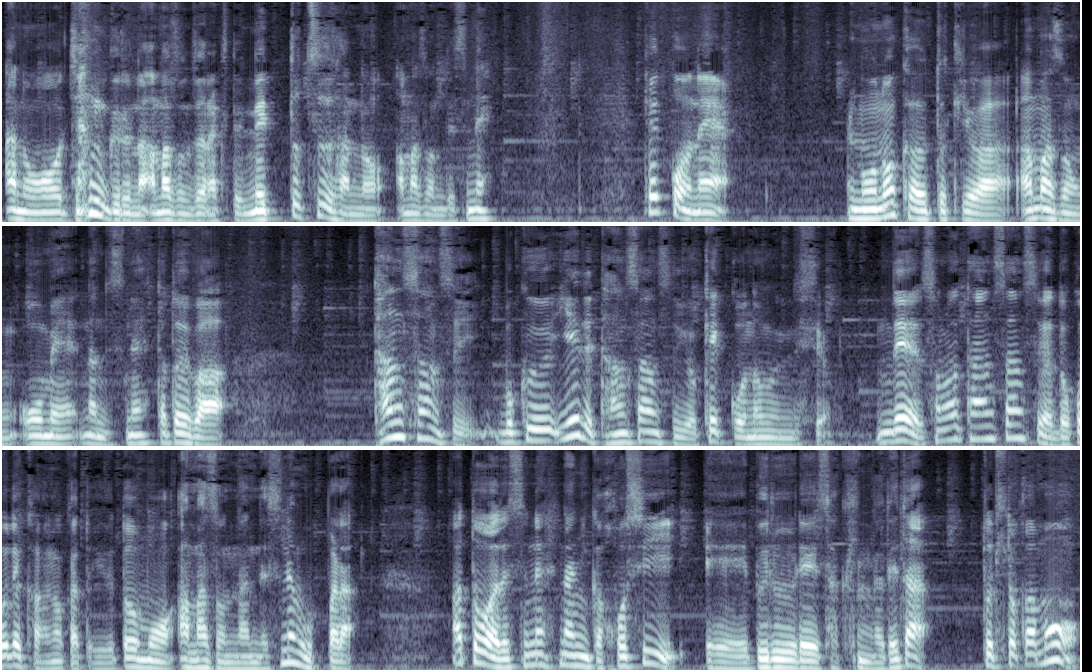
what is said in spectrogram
あのジャングルのアマゾンじゃなくてネット通販のアマゾンですね。結構ね物買う時はアマゾン多めなんですね。例えば炭酸水。僕家で炭酸水を結構飲むんですよ。でその炭酸水はどこで買うのかというともうアマゾンなんですねもっぱら。あとはですね何か欲しい、えー、ブルーレイ作品が出た時とかも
